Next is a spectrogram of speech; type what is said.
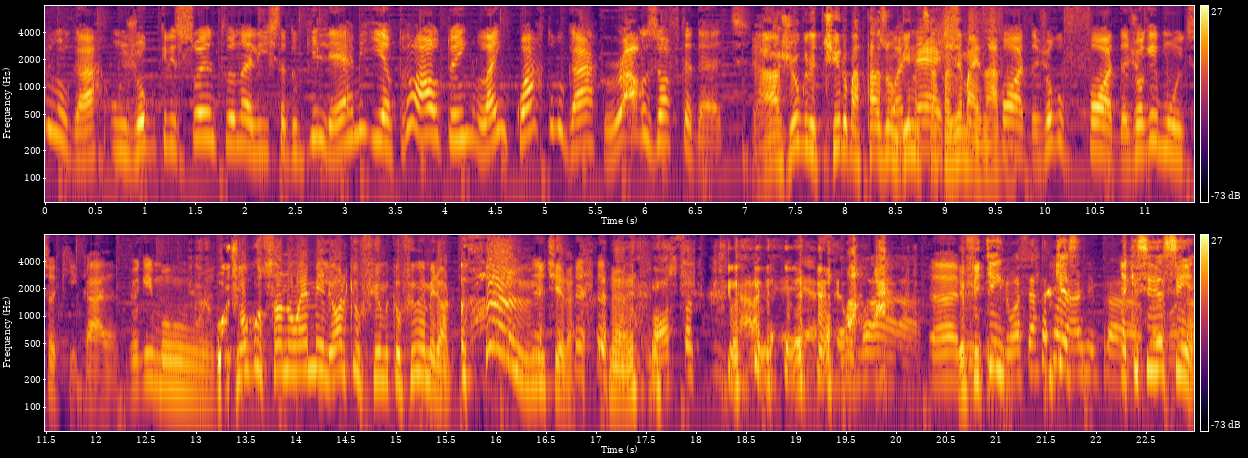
lugar, um jogo que ele só entrou na lista do Guilherme e entrou alto, hein? Lá em quarto lugar, Rouse of the Dead. Ah, jogo de tiro, matar zumbi, não precisa Honesto, fazer mais nada. Foda, jogo foda. Joguei muito isso aqui, cara. Joguei muito. O jogo só não é melhor que o filme, que o filme é melhor. Mentira. Né? Nossa, caraca, essa é uma. Ai, Eu meu fiquei- Tem uma certa Porque- coragem pra. é que seria assim.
